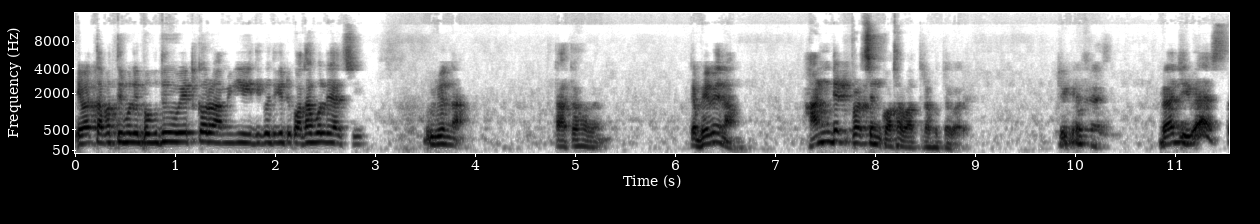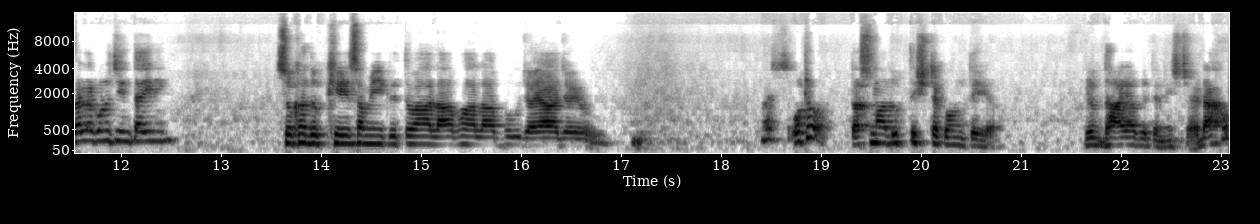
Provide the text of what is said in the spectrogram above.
এবার তারপর তুমি বলি প্রভু, তুমি ওয়েট করো, আমি কি এদিক ওদিকে একটু কথা বলে আছি বুঝবে না? তা তো হবে না। তা ভেবে না হান্ড্রেড পার্সেন্ট কথাবার্তা হতে পারে। ঠিক আছে? রাজি ব্যাস, তাহলে কোনো চিন্তাই নেই। সুখ দুঃখে সমীকৃত্বা, লাভা, লাভ, জয়া, জয়। ব্যাস, ওঠো তসমাদ উত্তিষ্ঠ কমতে যুদ্ধায় কৃত নিশ্চয়। ডাকো।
